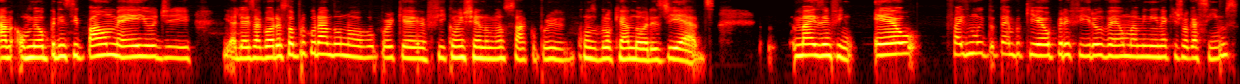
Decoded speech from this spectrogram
a, o meu principal meio de. E, aliás, agora eu estou procurando um novo, porque ficam enchendo o meu saco por, com os bloqueadores de ads. Mas, enfim, eu faz muito tempo que eu prefiro ver uma menina que joga Sims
